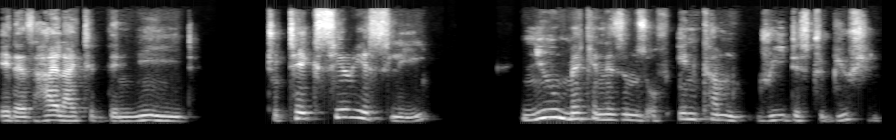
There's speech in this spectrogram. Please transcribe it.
it has highlighted the need to take seriously new mechanisms of income redistribution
